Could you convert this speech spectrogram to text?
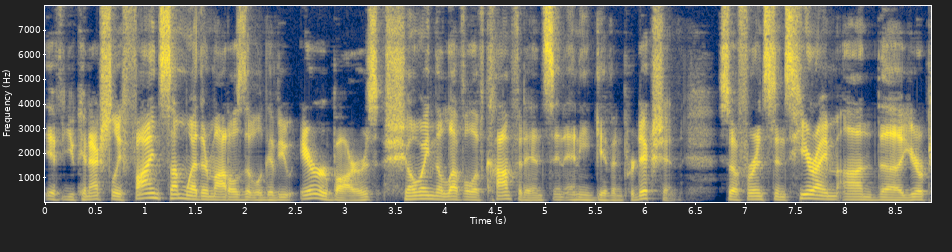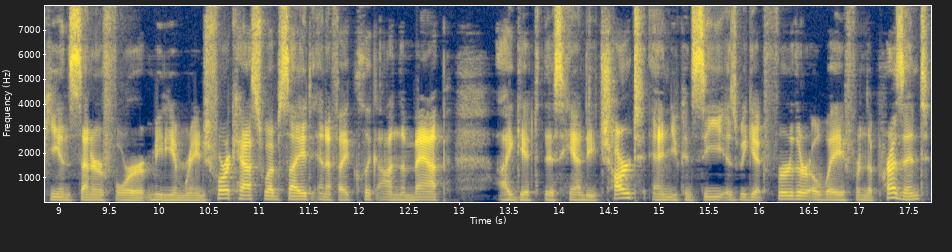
if you can actually find some weather models that will give you error bars showing the level of confidence in any given prediction. So for instance, here I'm on the European Center for Medium Range Forecast website, and if I click on the map, I get this handy chart, and you can see as we get further away from the present,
